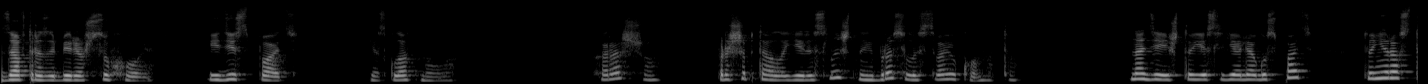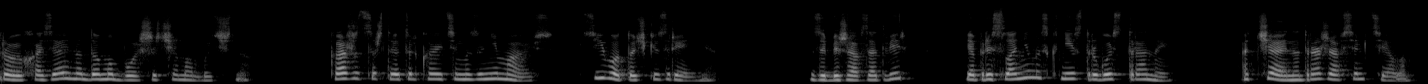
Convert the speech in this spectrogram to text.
«Завтра заберешь сухое. Иди спать». Я сглотнула. «Хорошо», — прошептала еле слышно и бросилась в свою комнату. Надеюсь, что если я лягу спать, то не расстрою хозяина дома больше, чем обычно. Кажется, что я только этим и занимаюсь, с его точки зрения. Забежав за дверь, я прислонилась к ней с другой стороны, отчаянно дрожа всем телом.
